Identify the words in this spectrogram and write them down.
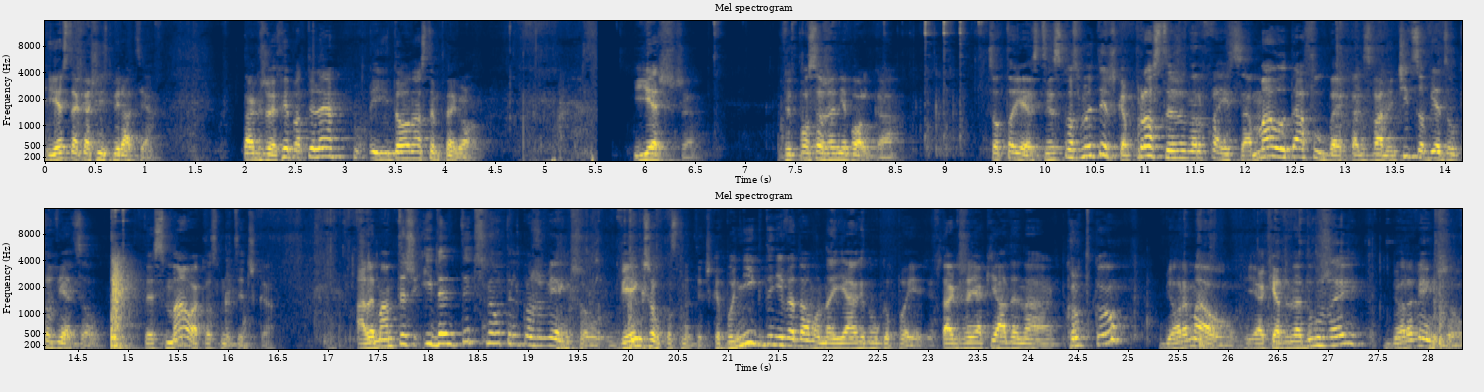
Jest jakaś inspiracja. Także chyba tyle i do następnego. Jeszcze. Wyposażenie Bolka. Co to jest? To jest kosmetyczka, prosty że Face'a, mały duffelbag tak zwany. Ci co wiedzą, to wiedzą. To jest mała kosmetyczka. Ale mam też identyczną, tylko że większą. Większą kosmetyczkę, bo nigdy nie wiadomo na jak długo pojedziesz. Także jak jadę na krótko, biorę małą. Jak jadę na dłużej, biorę większą.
